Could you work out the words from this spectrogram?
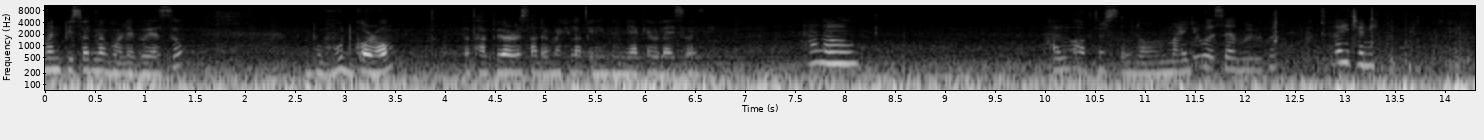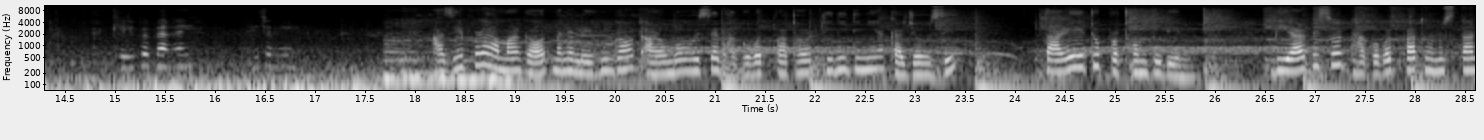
month পিছত মই ঘৰলৈ গৈ আছোঁ। বহুত গৰম। তথাপিও আৰু চাদৰ মেখেলা পিন্ধি ধুনীয়াকৈ ওলাইছোঁ আজি। হেল্ল' আফটাৰ চ' লং মাইলিও আছে আমাৰ লগত হাই জনী অ'কে বাই বাই হাই জনী আজিৰ পৰা আমাৰ গাঁৱত মানে লেহু গাঁৱত আৰম্ভ হৈছে ভাগৱত পাঠৰ তিনিদিনীয়া কাৰ্যসূচী। তাৰে এইটো প্ৰথমটো দিন। বিয়াৰ পিছত ভাগৱত পাঠ অনুষ্ঠান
